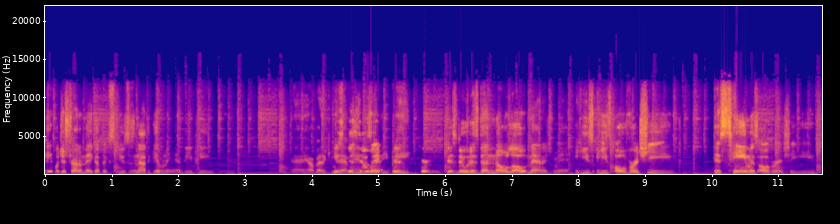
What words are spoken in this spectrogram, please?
people just trying to make up excuses not to give him the MVP. Man, y'all better give This, that this man dude, MVP. this- this dude has done no load management. He's he's overachieved. His team is overachieved.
